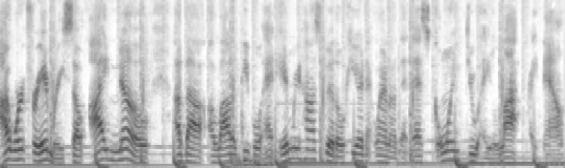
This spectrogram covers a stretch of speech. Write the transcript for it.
I work for Emory, so I know about a lot of people at Emory Hospital here in Atlanta that that's going through a lot right now.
